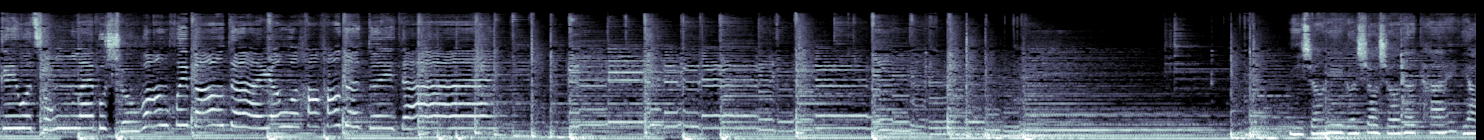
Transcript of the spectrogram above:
给我。从来不奢望回报的爱，让我好好的对待。你像一个小小的太阳，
